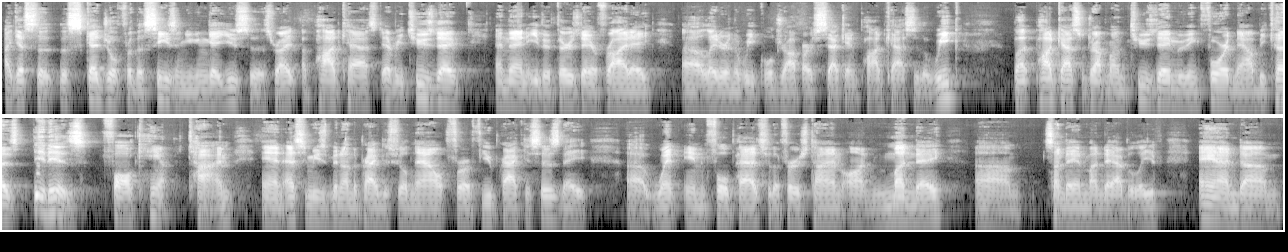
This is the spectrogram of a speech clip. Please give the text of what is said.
I guess the, the schedule for the season. You can get used to this, right? A podcast every Tuesday, and then either Thursday or Friday uh, later in the week, we'll drop our second podcast of the week. But podcasts will drop on Tuesday moving forward now because it is fall camp time, and SMU's been on the practice field now for a few practices. They uh, went in full pads for the first time on Monday, um, Sunday and Monday, I believe. And um,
